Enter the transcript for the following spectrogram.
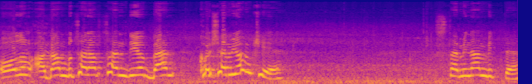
Oğlum adam bu taraftan diyor ben koşamıyorum ki. Staminam bitti.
